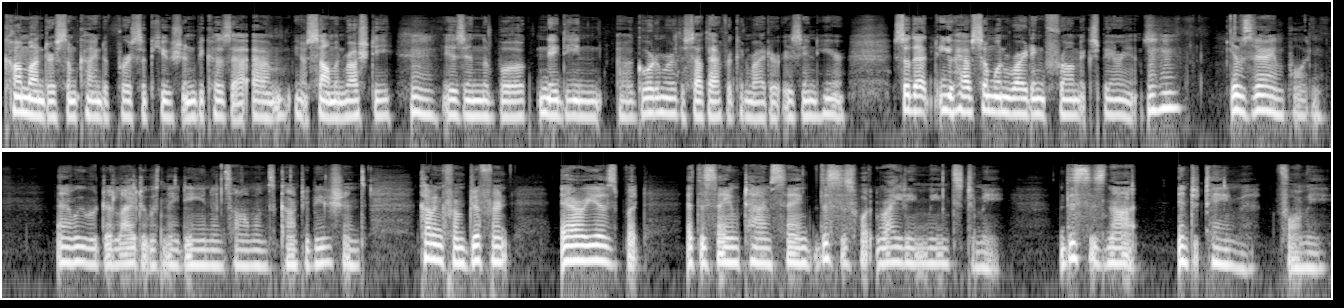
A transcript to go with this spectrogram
come under some kind of persecution? Because uh, um, you know Salman Rushdie mm. is in the book, Nadine uh, Gordimer, the South African writer, is in here, so that you have someone writing from experience. Mm-hmm. It was very important and we were delighted with Nadine and Salman's contributions, coming from different areas, but at the same time saying, This is what writing means to me. This is not entertainment for me.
